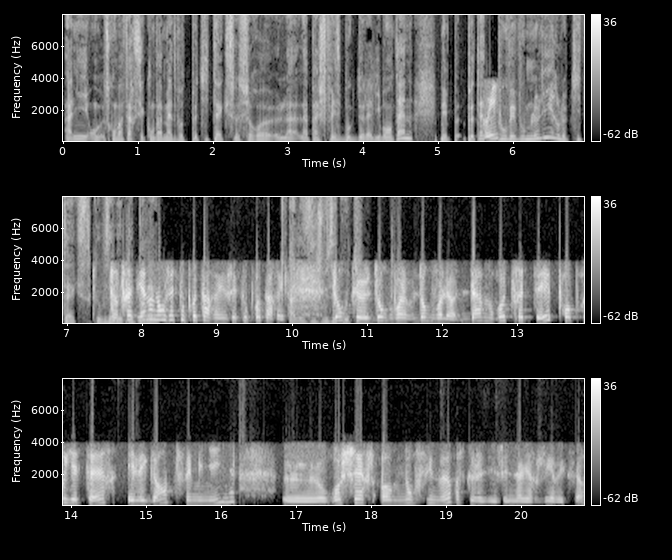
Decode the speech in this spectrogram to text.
Annie, on- ce qu'on va faire, c'est qu'on va mettre votre petit texte sur euh, la, la page Facebook de la Libre Antenne. Mais pe- peut-être pouvez-vous me le lire, le petit texte que vous avez Très bien, non, non, j'ai tout préparé, j'ai tout préparé. Allez-y, je vous écoute. Donc, euh, donc, voilà, donc voilà, dame retraitée, propriétaire, élégante, féminine, euh, recherche homme non fumeur, parce que j'ai une allergie avec ça,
